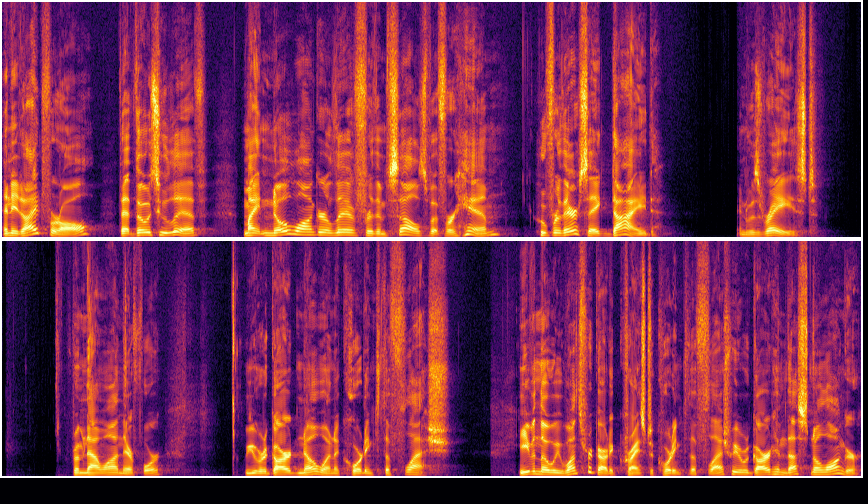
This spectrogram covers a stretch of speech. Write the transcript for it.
And he died for all, that those who live might no longer live for themselves, but for him who for their sake died and was raised. From now on, therefore, we regard no one according to the flesh. Even though we once regarded Christ according to the flesh, we regard him thus no longer.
